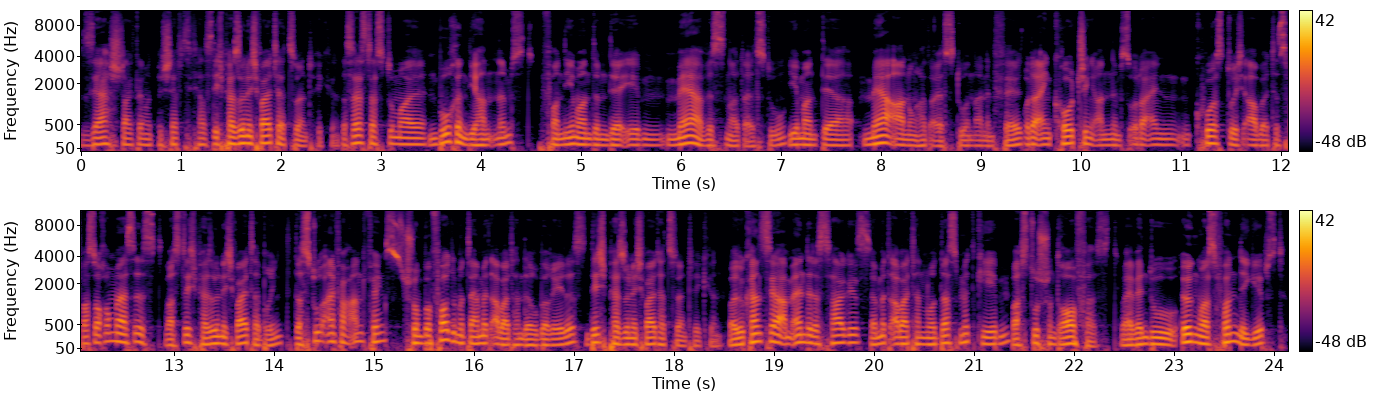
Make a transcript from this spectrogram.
sehr stark damit beschäftigt hast, dich persönlich weiterzuentwickeln. Das heißt, dass du mal ein Buch in die Hand nimmst von jemandem, der eben mehr Wissen hat als du, jemand, der mehr Ahnung hat als du in einem Feld oder ein Coaching annimmst oder einen Kurs durcharbeitest, was auch immer es ist, was dich persönlich weiterbringt, dass du einfach anfängst, schon bevor du mit deinen Mitarbeitern darüber redest, dich persönlich weiterzuentwickeln. Weil du kannst ja am Ende des Tages den Mitarbeitern nur das mitgeben, was du schon drauf hast. Weil wenn du irgendwas von dir gibst,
